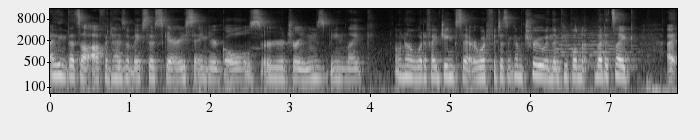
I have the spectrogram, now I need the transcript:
I think that's oftentimes what makes so scary saying your goals or your dreams being like, oh no, what if I jinx it or what if it doesn't come true and then people know, but it's like I,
